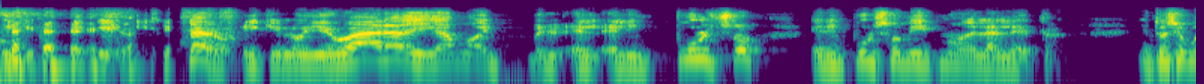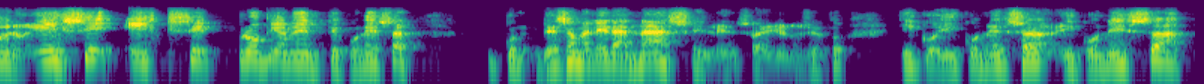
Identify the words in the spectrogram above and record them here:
Y que, claro, y que lo llevara, digamos, el, impulso, el impulso mismo de la letra. Entonces, bueno, ese, ese propiamente, con esa, de esa manera nace el ensayo, ¿no es cierto? Y con, esa, y con, esa,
